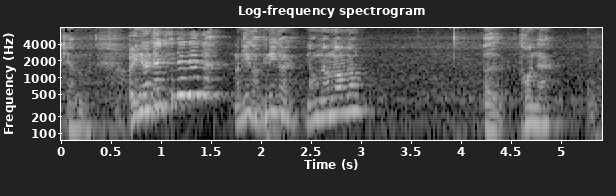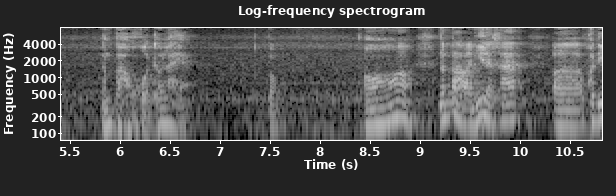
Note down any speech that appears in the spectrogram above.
แก้วรูปเฮ้ยเดี๋ยวเดี๋ยวเดี๋ยวเดี๋ยวมานี่ก่อนมานี่ก่อนน้องน้องน้องน้องเออโทษนะ น้ำเปล่าขวดเท่าไหร่อะบอกอ๋อ น้ำเปล่าอันนี้เหรอคะเอ่อพอดี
